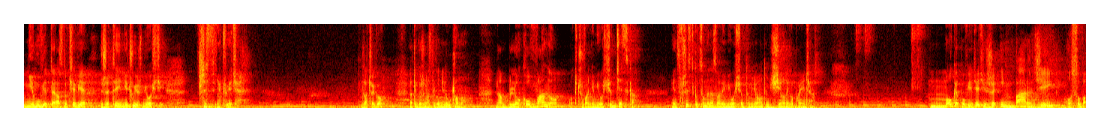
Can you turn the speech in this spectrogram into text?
nie mówię teraz do ciebie, że ty nie czujesz miłości. Wszyscy nie czujecie. Dlaczego? Dlatego, że nas tego nie nauczono. Nam blokowano odczuwanie miłości od dziecka. Więc wszystko, co my nazywamy miłością, to my nie mamy o tym zielonego pojęcia. Mogę powiedzieć, że im bardziej osoba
